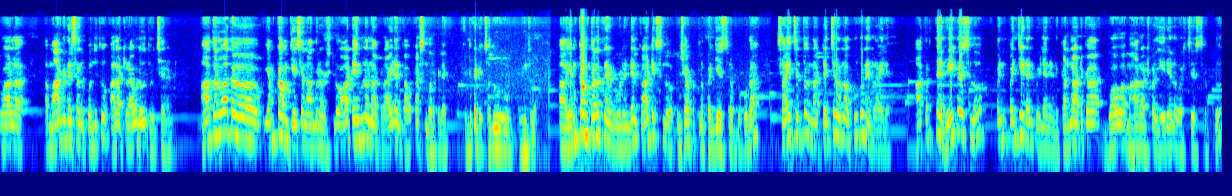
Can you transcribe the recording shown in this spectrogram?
వాళ్ళ మార్గదర్శనాన్ని పొందుతూ అలా ట్రావెల్ అవుతూ వచ్చానండి. ఆ తర్వాత ఎంకామ్ చేశాను ఆంధ్ర యూనివర్సిటీలో ఆ టైంలో నాకు రాయడానికి అవకాశం దొరకలేదు. ఎందుకంటే చదువు వీటిలో. ఆ ఎంకామ్ తర్వాత నేను రెండేళ్ళు కాలిటిక్స్లో విశాఖపట్నంలో పనిచేస్తున్నప్పుడు కూడా సాహిత్యంతో నా టచ్లో ఉన్న అప్పుడు కూడా నేను రాయలేదు. ఆ తర్వాత నేను రైల్వేస్లో పని పనిచేయడానికి వెళ్ళానండి. కర్ణాటక గోవా మహారాష్ట్ర ఏరియాలో వర్క్ చేస్తున్నప్పుడు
